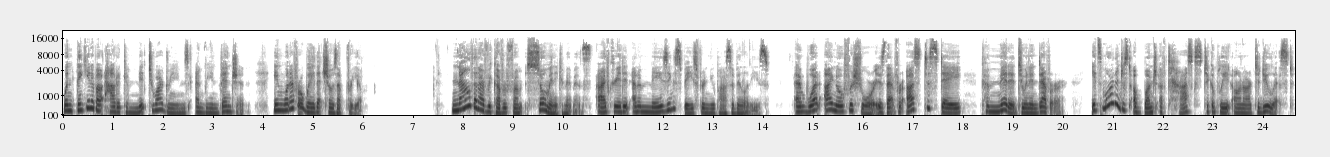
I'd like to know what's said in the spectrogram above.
when thinking about how to commit to our dreams and reinvention in whatever way that shows up for you. Now that I've recovered from so many commitments, I've created an amazing space for new possibilities. And what I know for sure is that for us to stay committed to an endeavor, it's more than just a bunch of tasks to complete on our to-do list.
